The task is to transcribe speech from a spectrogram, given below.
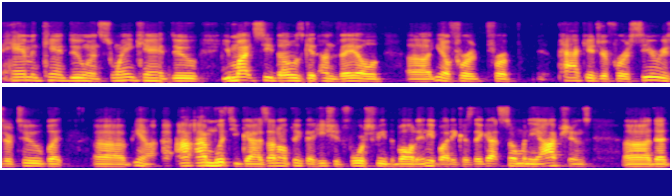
Hammond can't do and Swain can't do. You might see those get unveiled, uh, you know, for for a package or for a series or two. But uh, you know, I, am with you guys. I don't think that he should force feed the ball to anybody because they got so many options uh, that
